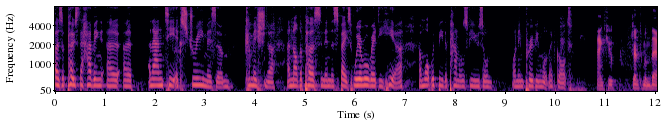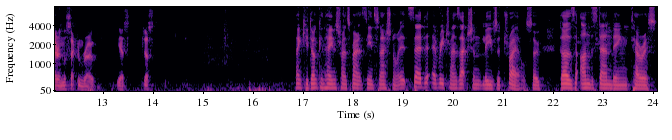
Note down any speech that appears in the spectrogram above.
as opposed to having a, a an anti extremism commissioner, another person in the space. We're already here, and what would be the panel's views on, on improving what they've got? Thank you. Gentleman there in the second row. Yes, just. Thank you, Duncan Hames, Transparency International. It said every transaction leaves a trail. So, does understanding terrorist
